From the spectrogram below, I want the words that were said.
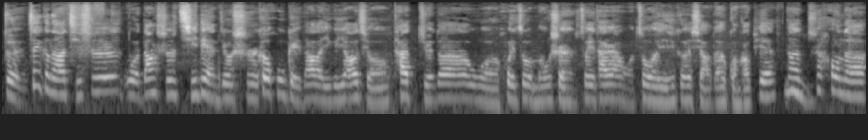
对这个呢，其实我当时起点就是客户给到了一个要求，他觉得我会做 motion，所以他让我做一个小的广告片。嗯、那之后呢，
